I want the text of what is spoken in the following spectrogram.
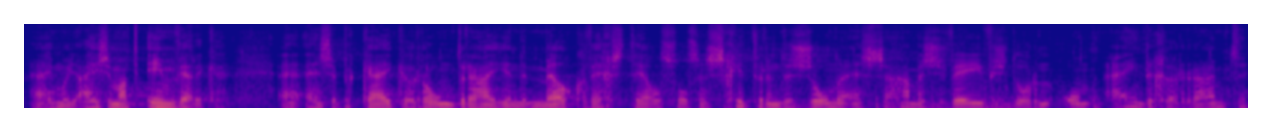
Hij, moet, hij is hem aan het inwerken. En, en, ze bekijken ronddraaiende melkwegstelsels en schitterende zonnen. En samen zweven ze door een oneindige ruimte.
